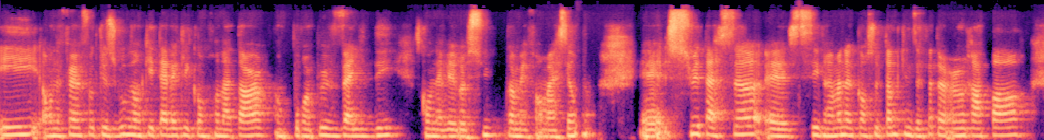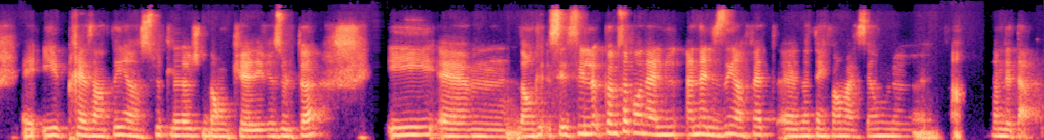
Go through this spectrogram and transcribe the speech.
Et on a fait un focus group, donc qui était avec les donc pour un peu valider ce qu'on avait reçu comme information. Euh, suite à ça, euh, c'est vraiment notre consultante qui nous a fait un, rapport euh, et présenté ensuite donc les résultats. Et donc, c'est comme ça qu'on a analysé en fait notre information là, d'étape.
